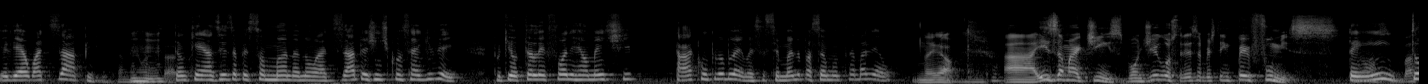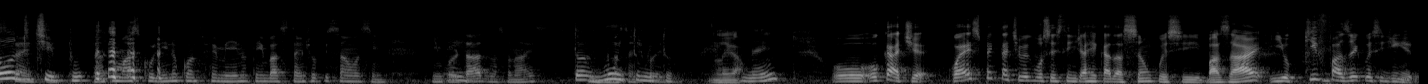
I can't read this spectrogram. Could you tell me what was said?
ele é o WhatsApp. Ele também Uhum. é WhatsApp. Então, quem às vezes a pessoa manda no WhatsApp, a gente consegue ver. Porque o telefone realmente tá com problema. Essa semana passamos um trabalhão. Legal. A Isa Martins, bom dia. Gostaria de saber se tem perfumes. Tem Nossa, todo tipo. Tanto masculino quanto feminino tem bastante opção, assim. Importados, nacionais. To- muito, bastante muito. Legal. Né? Ô, ô, Kátia, qual é a expectativa que vocês têm de arrecadação com esse bazar e o que fazer com esse dinheiro?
